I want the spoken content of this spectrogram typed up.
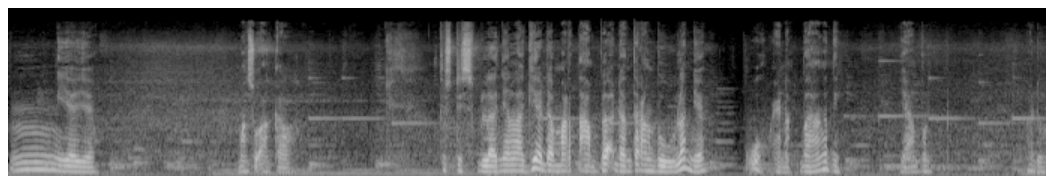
Hmm, iya iya. Masuk akal. Terus di sebelahnya lagi ada martabak dan terang bulan ya. Wah, enak banget nih. Ya ampun. Aduh.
